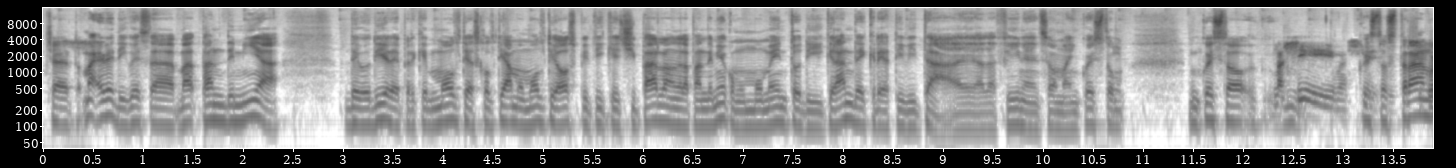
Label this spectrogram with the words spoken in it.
Certo, ma eh, vedi questa pandemia, devo dire, perché molti ascoltiamo molti ospiti che ci parlano della pandemia come un momento di grande creatività e alla fine, insomma, in questo, in questo, Ma sì, ma sì, questo strano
